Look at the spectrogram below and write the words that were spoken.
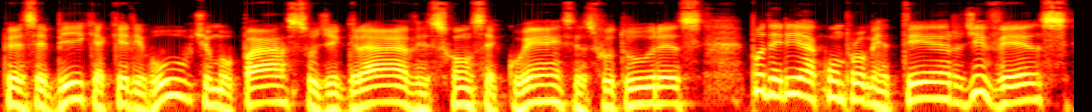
percebi que aquele último passo de graves consequências futuras poderia comprometer de vez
